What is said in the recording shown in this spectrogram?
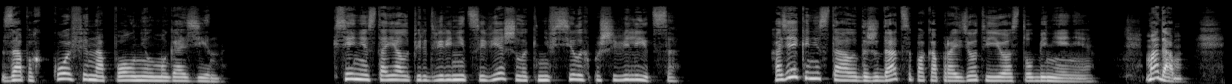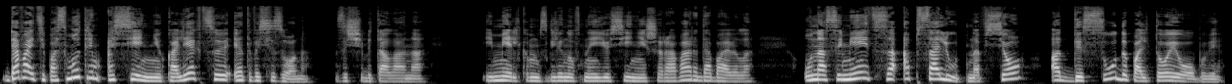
Запах кофе наполнил магазин. Ксения стояла перед вереницей вешалок, не в силах пошевелиться. Хозяйка не стала дожидаться, пока пройдет ее остолбенение. «Мадам, давайте посмотрим осеннюю коллекцию этого сезона», — защебетала она. И, мельком взглянув на ее синие шаровары, добавила, «У нас имеется абсолютно все от десу до пальто и обуви».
